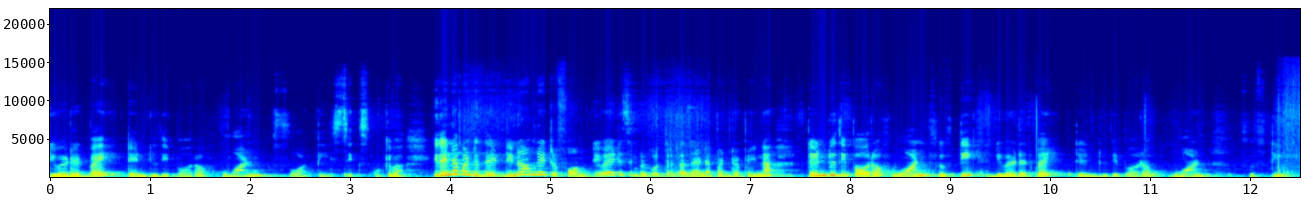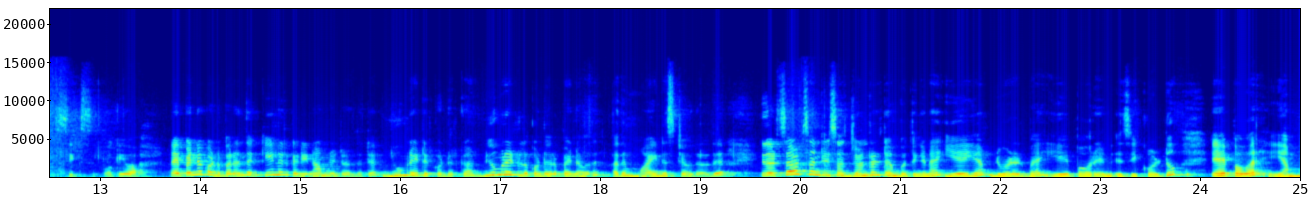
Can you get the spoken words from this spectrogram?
divided by ten to the power of one forty six ஓகேவா இது என்ன பண்ணுறது டினாமினேட்டர் ஃபார்ம் டிவைடு சிம்பிள் கொடுத்துருக்காங்க. என்ன பண்ணுறேன் அப்படின்னா ten to the power of one fifty divided by ten to the power of one fifty six ஓகேவா நான் இப்போ என்ன கொண்டு போகிறேன் இந்த கீழே இருக்க டினாமினேட்டர் வந்துட்டு நியூமரேட்டர் கொண்டு இருக்கேன். நியூமரேட்டரில் கொண்டு வரப்போ என்ன ஆகுது அது மைனஸ் டூ அதாவது இதோட search and research general time பார்த்தீங்கன்னா A M divided by A power N is equal to A power M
